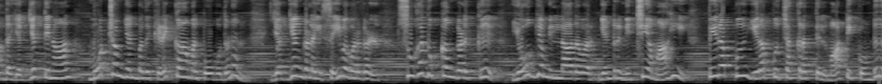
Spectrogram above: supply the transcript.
அந்த யஜ்யத்தினால் மோட்சம் என்பது கிடைக்காமல் போவதுடன் யஜ்யங்களை செய்பவர்கள் சுக துக்கங்களுக்கு யோக்கியம் இல்லாதவர் என்று நிச்சயமாகி பிறப்பு இறப்பு சக்கரத்தில் மாட்டிக்கொண்டு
